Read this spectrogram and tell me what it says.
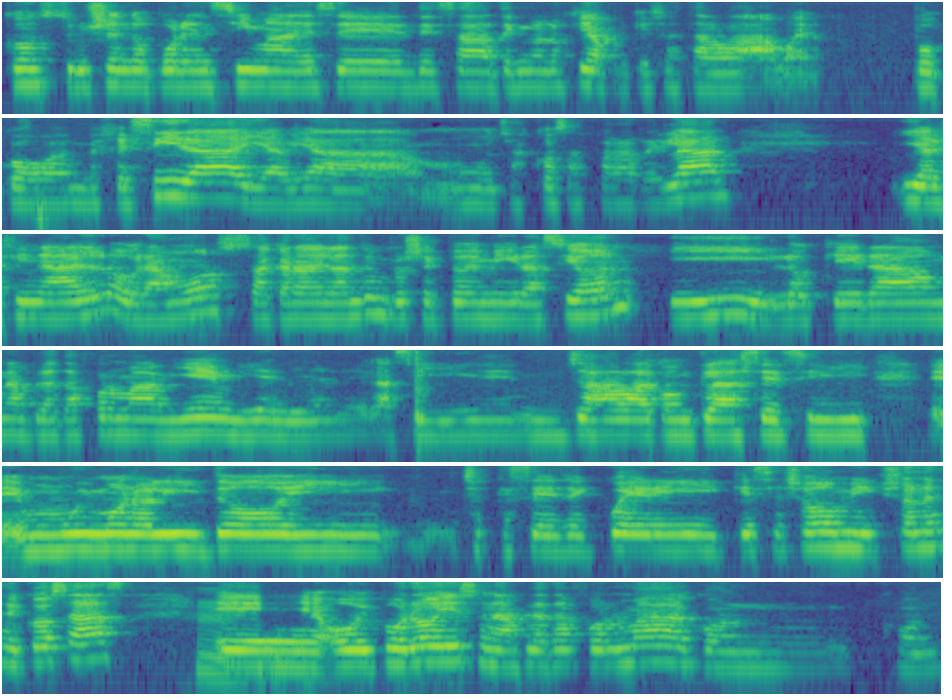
construyendo por encima de, ese, de esa tecnología porque ya estaba, bueno, poco envejecida y había muchas cosas para arreglar y al final logramos sacar adelante un proyecto de migración y lo que era una plataforma bien, bien, bien así en Java con clases y eh, muy monolito y yo qué sé, jQuery, qué sé yo, millones de cosas. Hmm. Eh, hoy por hoy es una plataforma con, con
